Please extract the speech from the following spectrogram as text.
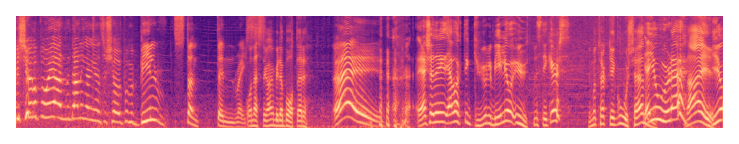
vi kjører på igjen, men denne gangen så kjører vi på med bilstunten race. Og neste gang blir det båter. Hey! Jeg skjønner ikke, jeg valgte gul bil jo, uten stickers. Du må trykke godkjenn. Jeg gjorde det! Nei! Jo,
